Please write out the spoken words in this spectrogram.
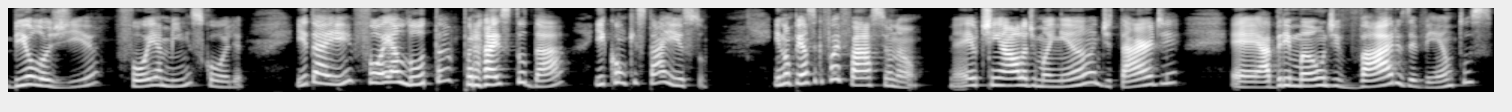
biologia foi a minha escolha. E daí foi a luta para estudar e conquistar isso. E não pensa que foi fácil, não. Né? Eu tinha aula de manhã, de tarde, é, abri mão de vários eventos.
